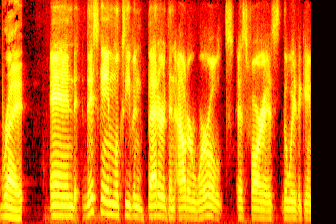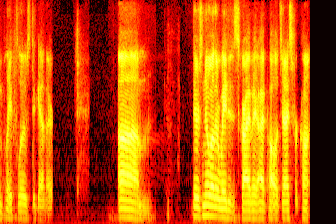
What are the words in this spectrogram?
Right. And this game looks even better than Outer Worlds as far as the way the gameplay flows together. Um, there's no other way to describe it. I apologize for. Con-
